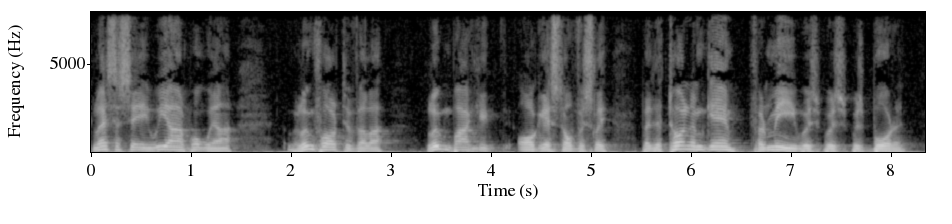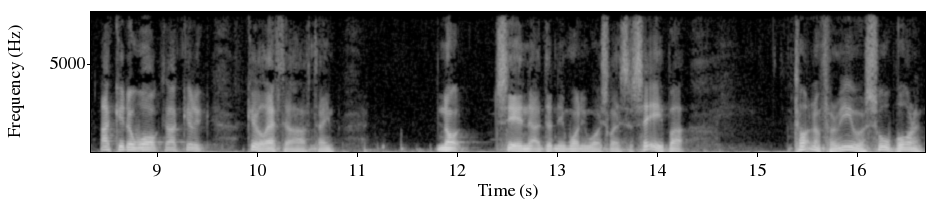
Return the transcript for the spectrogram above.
Let's just say we are what we are. We're looking forward to Villa, looking back at August, obviously. But the Tottenham game, for me, was, was, was boring. I could have walked, I could have, could have left at half time. Not saying that I didn't want to watch Leicester City, but Tottenham for me was so boring.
